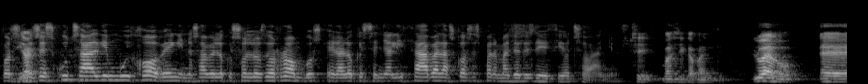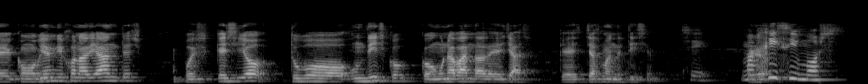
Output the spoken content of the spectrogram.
Por si Ya- nos escucha alguien muy joven y no sabe lo que son los dos rombos, era lo que señalizaba las cosas para mayores de 18 años. Sí, básicamente. Luego, eh, como bien dijo Nadia antes, pues KCO tuvo un disco con una banda de jazz, que es Jazz Magnetism. Sí. Majísimos.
